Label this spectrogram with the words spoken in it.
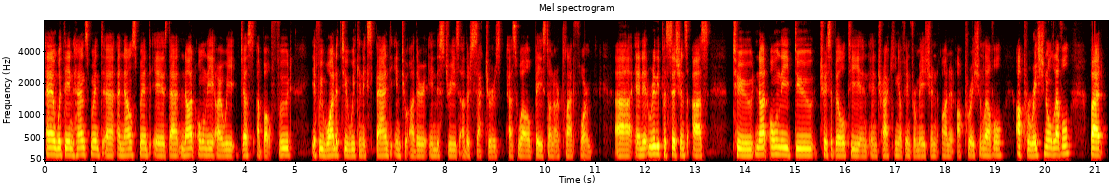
and with the enhancement uh, announcement is that not only are we just about food, if we wanted to, we can expand into other industries, other sectors as well based on our platform. Uh, and it really positions us to not only do traceability and, and tracking of information on an operation level, operational level, but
